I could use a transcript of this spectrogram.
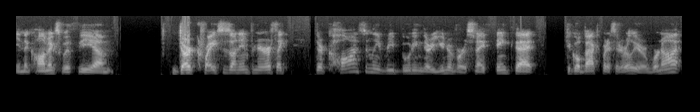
in the comics with the um, Dark Crisis on Infinite Earth. Like they're constantly rebooting their universe, and I think that to go back to what I said earlier, we're not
